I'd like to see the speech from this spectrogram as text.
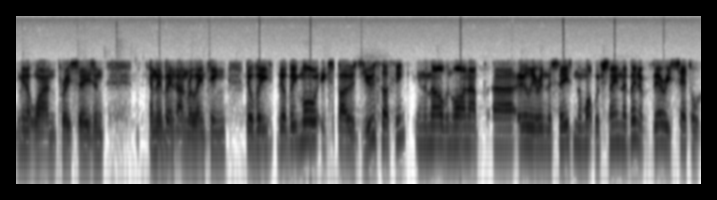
Minute one pre-season, and they've been unrelenting. There'll be there'll be more exposed youth, I think, in the Melbourne lineup uh, earlier in the season than what we've seen. They've been a very settled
